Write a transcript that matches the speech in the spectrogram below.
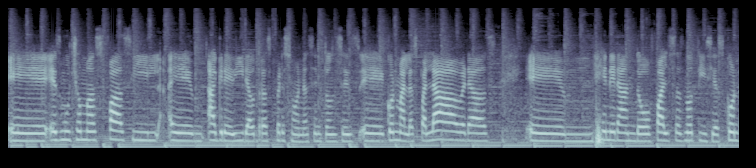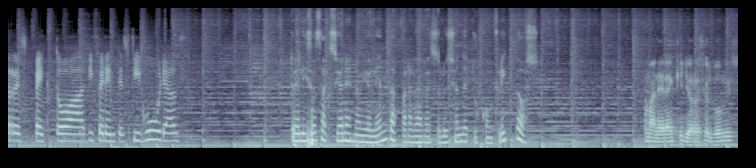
eh, es mucho más fácil eh, agredir a otras personas, entonces eh, con malas palabras, generando falsas noticias con respecto a diferentes figuras. ¿Realizas acciones no violentas para la resolución de tus conflictos? Manera en que yo resuelvo mis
